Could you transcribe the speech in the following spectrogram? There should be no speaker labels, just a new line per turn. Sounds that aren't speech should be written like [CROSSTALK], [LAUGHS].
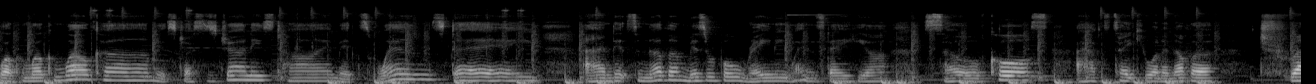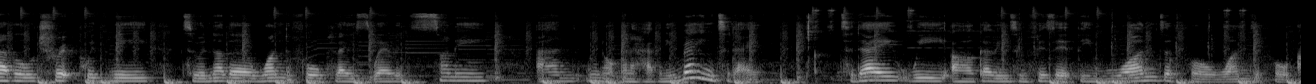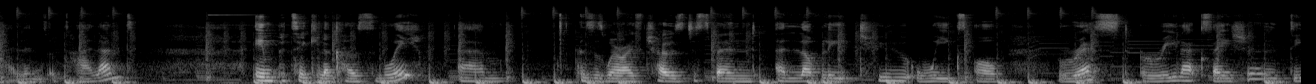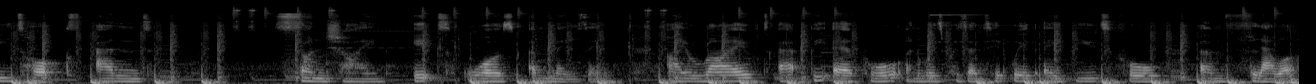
Welcome, welcome, welcome. It's Jess's Journeys time. It's Wednesday, and it's another miserable, rainy Wednesday here. So, of course, I have to take you on another travel trip with me to another wonderful place where it's sunny and we're not going to have any rain today. Today, we are going to visit the wonderful, wonderful islands of Thailand in particular Koh Samui. Um, this is where I chose to spend a lovely two weeks of rest, relaxation, detox, and sunshine. It was amazing. I arrived at the airport and was presented with a beautiful um, flower,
